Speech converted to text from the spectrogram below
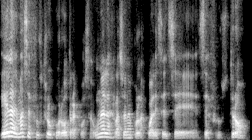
él además se frustró por otra cosa. Una de las razones por las cuales él se, frustró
